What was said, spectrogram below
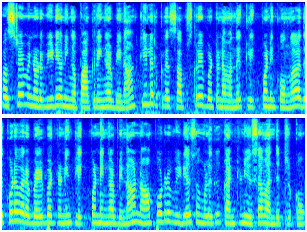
ஃபர்ஸ்ட் டைம் என்னோட வீடியோ நீங்கள் பார்க்குறீங்க அப்படின்னா கீழே இருக்கிற சப்ஸ்கிரைப் பட்டனை வந்து கிளிக் பண்ணிக்கோங்க. அது கூட வர பெல் பட்டனையும் கிளிக் பண்ணீங்க அப்படின்னா நான் போடுற வீடியோஸ் உங்களுக்கு கண்டினியூஸாக வந்துட்டுருக்கும்.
